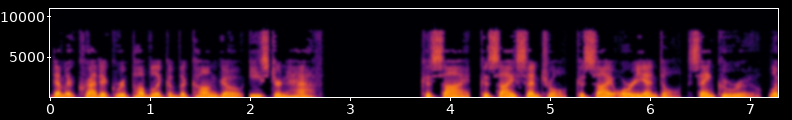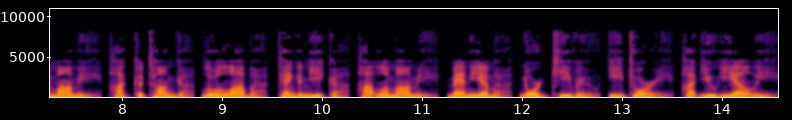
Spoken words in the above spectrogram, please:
Democratic Republic of the Congo eastern half. Kasai, Kasai Central, Kasai Oriental, Sankuru, Lomami, Haut Katanga, Lualaba, Tanganyika, Haut Lomami, Maniema, Nord Kivu, Ituri, Haut Uele,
